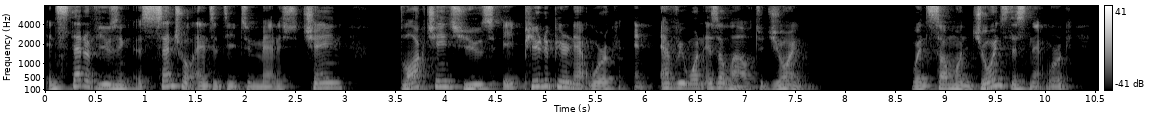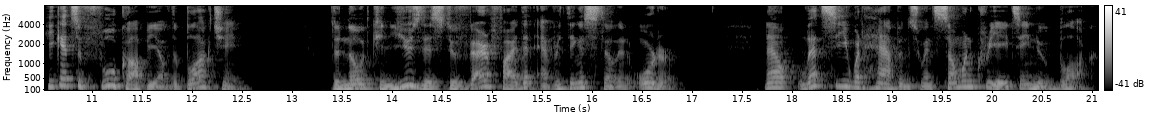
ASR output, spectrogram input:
Instead of using a central entity to manage the chain, blockchains use a peer to peer network and everyone is allowed to join. When someone joins this network, he gets a full copy of the blockchain. The node can use this to verify that everything is still in order. Now, let's see what happens when someone creates a new block.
